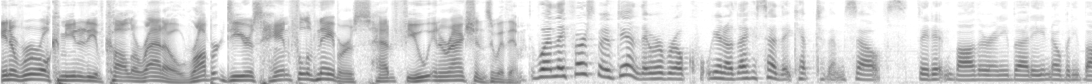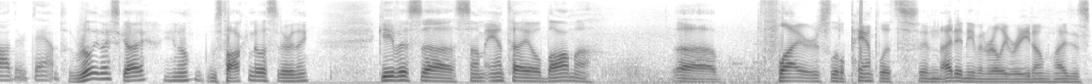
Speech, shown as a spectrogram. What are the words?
In a rural community of Colorado, Robert Dear's handful of neighbors had few interactions with him. When they first moved in, they were real, you know, like I said, they kept to themselves. They didn't bother anybody. Nobody bothered them. Really nice guy, you know, was talking to us and everything. Gave us uh, some anti-Obama uh, flyers, little pamphlets, and I didn't even really read them. I just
